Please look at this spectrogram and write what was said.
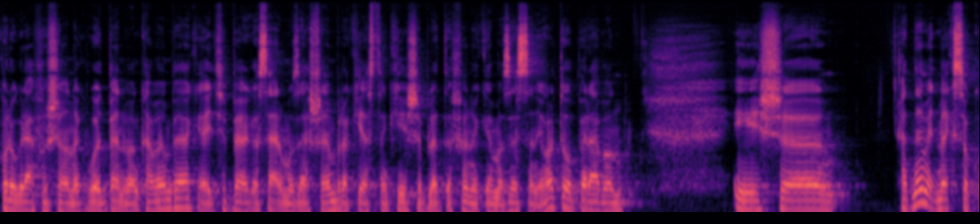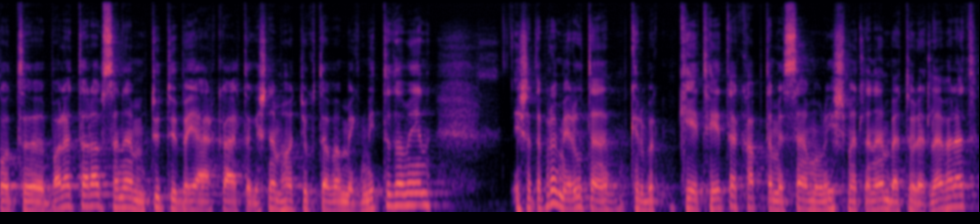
Koreográfusa annak volt Ben van Kavenberg, egy belga származású ember, aki aztán később lett a főnökem az Eszeni Altóoperában. És hát nem egy megszokott balettarab, szóval nem tütőbe járkáltak, és nem hagyjuk még mit tudom én, és hát a premier után kb. két héttel kaptam egy számomra ismeretlen embertől egy levelet,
